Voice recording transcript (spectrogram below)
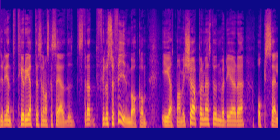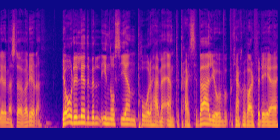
rent teoretiskt, eller vad man ska säga, filosofin bakom är att man vill köpa det mest undervärderade och sälja det mest övervärderade. Ja, och det leder väl in oss igen på det här med enterprise value och kanske varför det är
